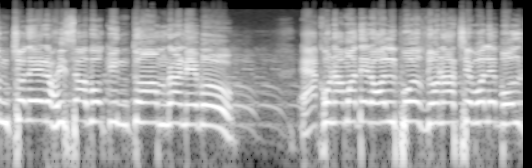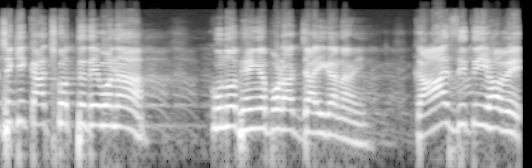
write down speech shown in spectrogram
অঞ্চলের হিসাবও কিন্তু আমরা নেব। এখন আমাদের অল্প জন আছে বলে বলছে কি কাজ করতে দেব না। কোনো ভেঙে পড়ার জায়গা নাই। কাজ দিতেই হবে।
